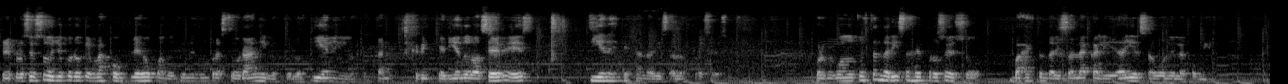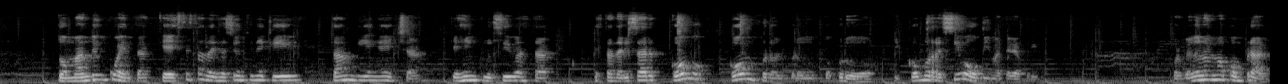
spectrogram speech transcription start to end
el proceso yo creo que más complejo cuando tienes un restaurante y los que lo tienen y los que están queriéndolo hacer es tienes que estandarizar los procesos. Porque cuando tú estandarizas el proceso, vas a estandarizar la calidad y el sabor de la comida. Tomando en cuenta que esta estandarización tiene que ir tan bien hecha que es inclusive hasta estandarizar cómo compro el producto crudo y cómo recibo mi materia prima. Porque no es lo mismo comprar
